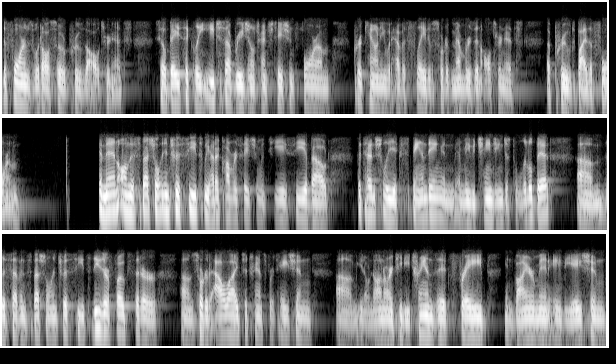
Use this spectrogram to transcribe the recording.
the forums would also approve the alternates. So basically, each sub-regional transportation forum per county would have a slate of sort of members and alternates approved by the forum. And then on the special interest seats, we had a conversation with TAC about potentially expanding and, and maybe changing just a little bit um, the seven special interest seats. These are folks that are um, sort of allied to transportation, um, you know, non-RTD transit, freight, environment, aviation,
